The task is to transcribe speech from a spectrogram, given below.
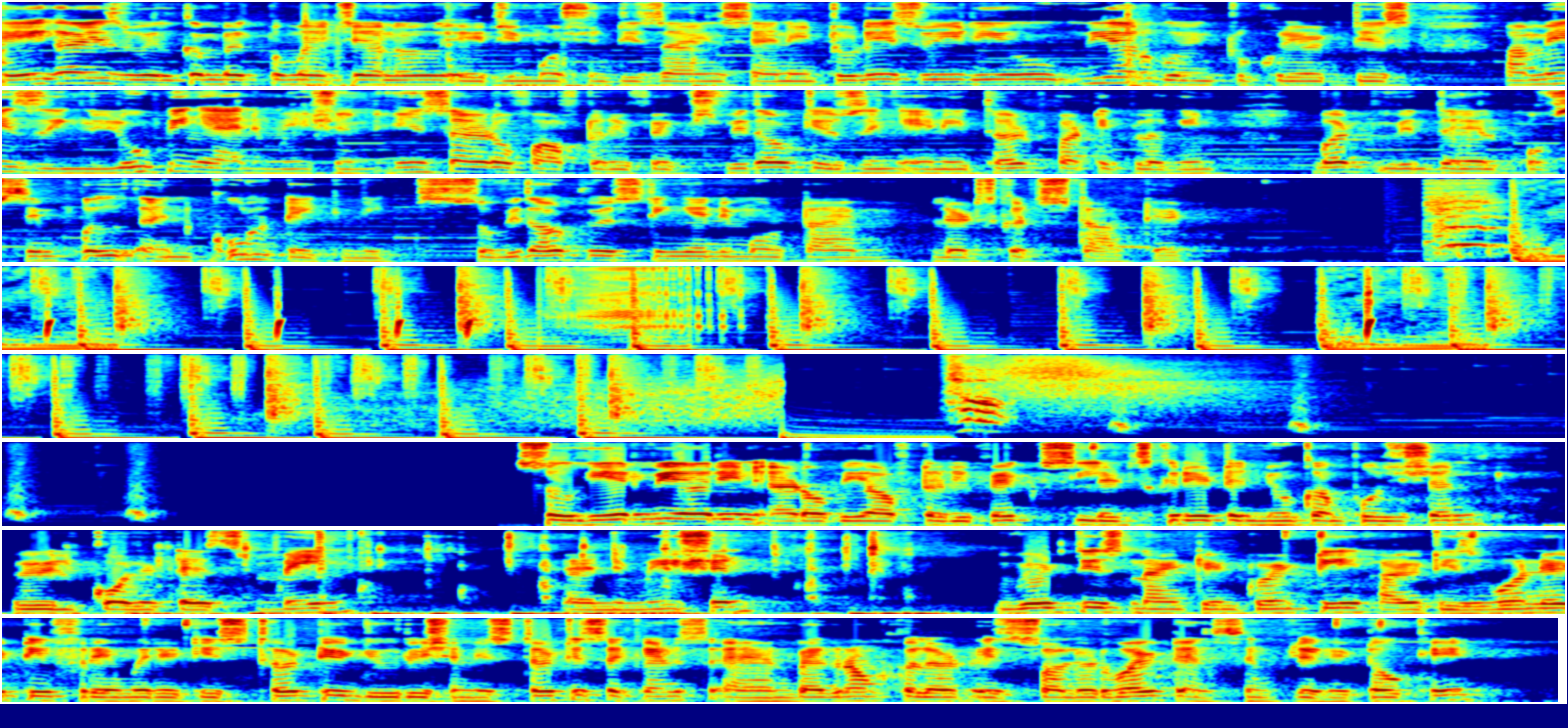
Hey guys, welcome back to my channel AG Motion Designs and in today's video we are going to create this amazing looping animation inside of After Effects without using any third-party plugin but with the help of simple and cool techniques. So without wasting any more time, let's get started. So here we are in Adobe After Effects. Let's create a new composition. We will call it as main animation. Width is 1920, height is 180, frame rate is 30, duration is 30 seconds and background color is solid white and simply hit OK.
